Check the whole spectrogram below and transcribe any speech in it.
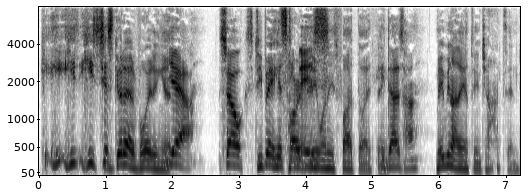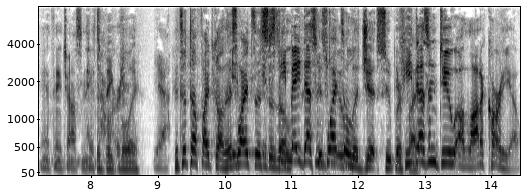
he, he he's he's He's just good at avoiding it. yeah. So Stipe hits harder than anyone he's fought, though, I think. he does, huh? Maybe not Anthony Johnson. Anthony Johnson hits The big hard. boy. Yeah. It's a tough fight to call. This If- why it's this if is a doesn't this why it's a legit super If he fight. doesn't do a lot of cardio,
